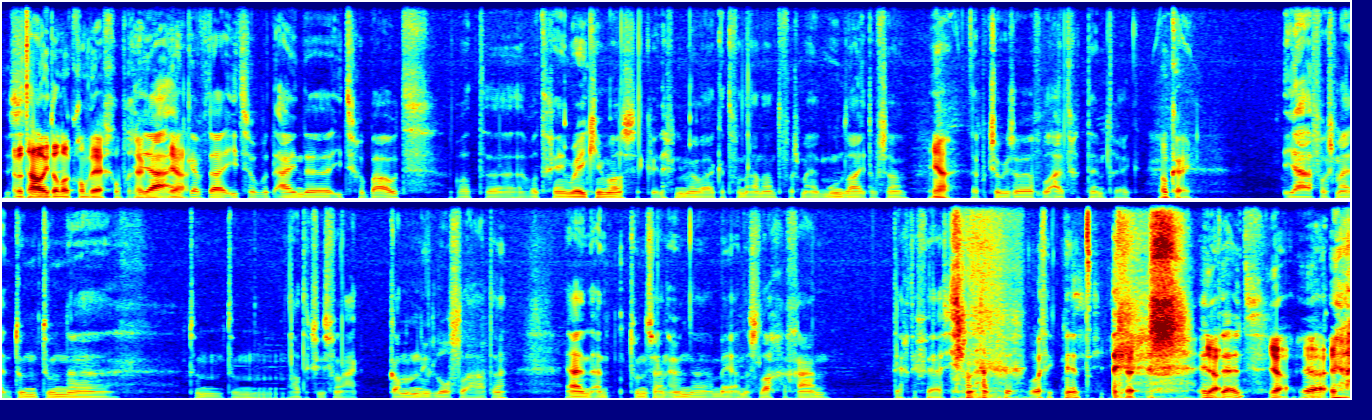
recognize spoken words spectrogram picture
Dus, en dat haal je eh, dan ook gewoon weg op een gegeven ja, moment. Ja, ik heb daar iets op het einde iets gebouwd. Wat, eh, wat geen Requiem was. Ik weet even niet meer waar ik het vandaan had. Volgens mij Moonlight of zo. Ja. Daar heb ik sowieso heel veel uitgetemd trek. Oké. Ja, volgens mij toen, toen, eh, toen, toen had ik zoiets van, ah, ik kan hem nu loslaten. En, en toen zijn hun eh, mee aan de slag gegaan. 30 versies later word ik net. Ja. Intens. Ja, ja, ja,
